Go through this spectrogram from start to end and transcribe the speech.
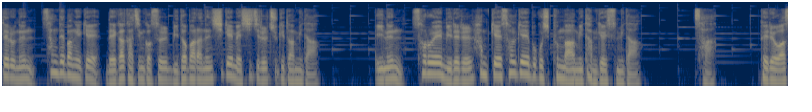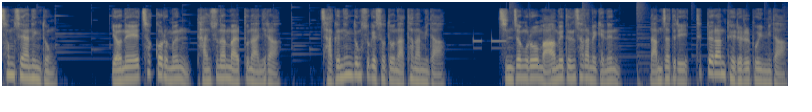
때로는 상대방에게 내가 가진 것을 믿어봐라는 식의 메시지를 주기도 합니다. 이는 서로의 미래를 함께 설계해보고 싶은 마음이 담겨 있습니다. 4. 배려와 섬세한 행동. 연애의 첫걸음은 단순한 말뿐 아니라 작은 행동 속에서도 나타납니다. 진정으로 마음에 든 사람에게는 남자들이 특별한 배려를 보입니다.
